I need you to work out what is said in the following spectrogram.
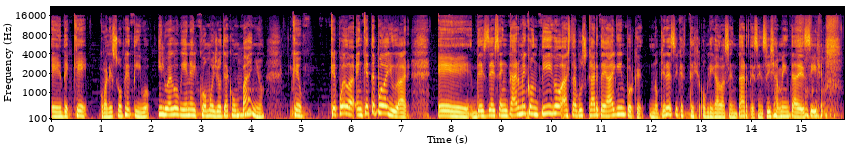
eh, de qué, cuál es su objetivo y luego viene el cómo yo te acompaño. ¿Qué, qué puedo, ¿En qué te puedo ayudar? Eh, desde sentarme contigo hasta buscarte a alguien, porque no quiere decir que estés obligado a sentarte, sencillamente a decir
